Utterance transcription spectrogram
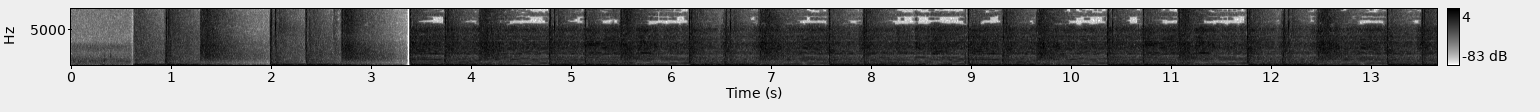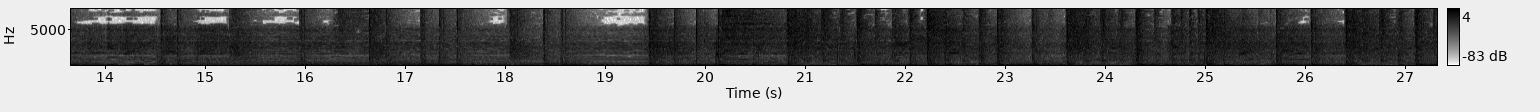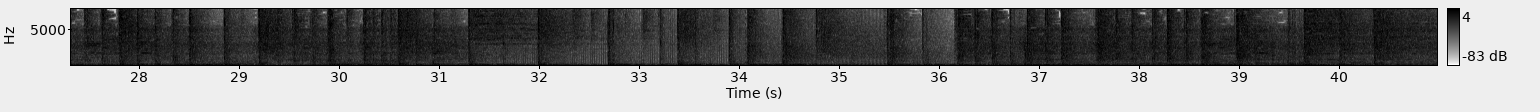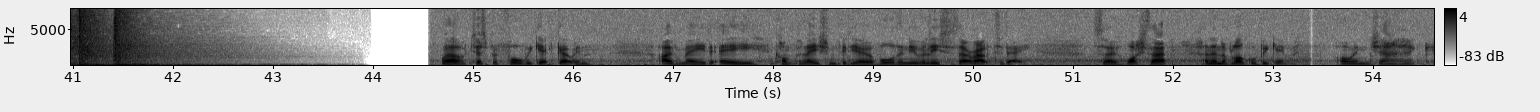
Just before we get going, I've made a compilation video of all the new releases that are out today. So watch that and then the vlog will begin. Oh, and Jack.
